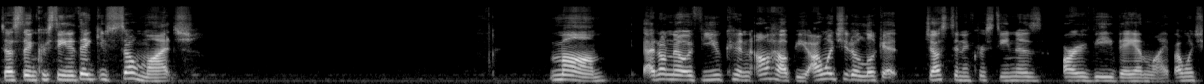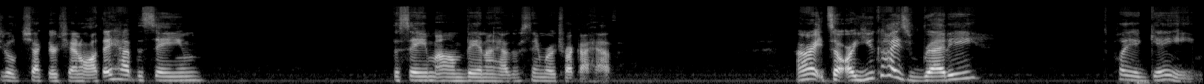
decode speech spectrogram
Justin, Christina, thank you so much. Mom, I don't know if you can, I'll help you. I want you to look at Justin and Christina's RV van life. I want you to check their channel out. They have the same the same um, van I have, the same road truck I have. All right, so are you guys ready to play a game?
